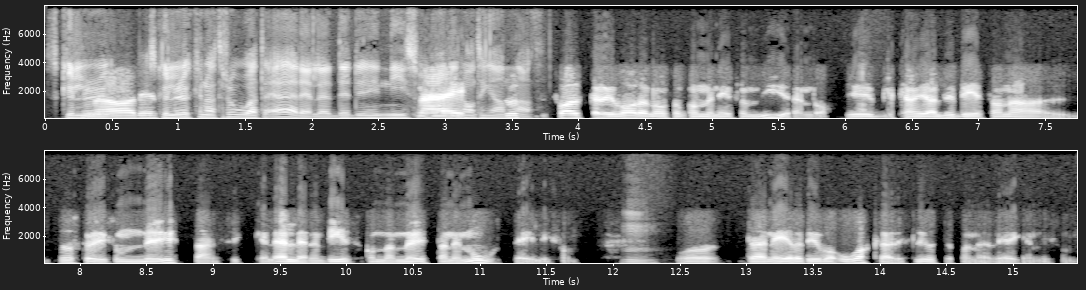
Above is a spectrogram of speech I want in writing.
Skulle, Ja, du, det- skulle du kunna tro att det är det eller det, det, ni var det någonting då, annat? så ska det ju vara någon som kommer ner från myren då. Det kan ju aldrig bli sådana, då ska du liksom möta en cykel eller en bil som kommer mötande emot dig liksom. Mm. Och där nere, det är ju bara åkrar i slutet på den här vägen liksom.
